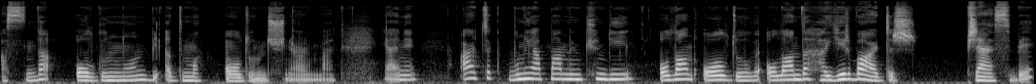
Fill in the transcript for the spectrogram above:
aslında olgunluğun bir adımı olduğunu düşünüyorum ben. Yani artık bunu yapmam mümkün değil. Olan oldu ve olanda hayır vardır prensibi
